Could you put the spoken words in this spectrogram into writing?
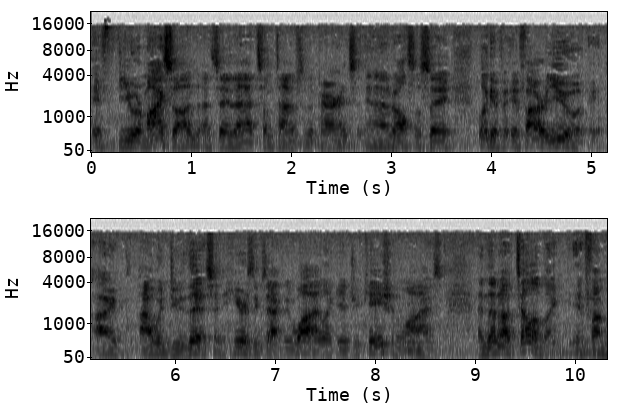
if you were my son, I'd say that sometimes to the parents, and I'd also say, look, if, if I were you, I I would do this, and here's exactly why, like education wise. And then I'd tell them, like, if I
